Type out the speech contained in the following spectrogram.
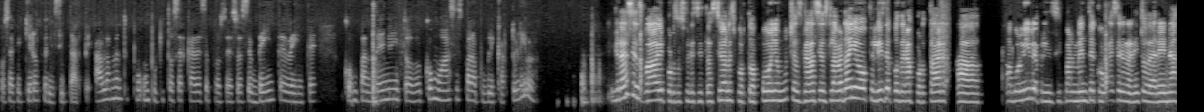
O sea que quiero felicitarte. Háblame un poquito acerca de ese proceso, ese 2020 con pandemia y todo. ¿Cómo haces para publicar tu libro? Gracias, Babi, por tus felicitaciones, por tu apoyo. Muchas gracias. La verdad, yo feliz de poder aportar a, a Bolivia principalmente con ese granito de arena,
